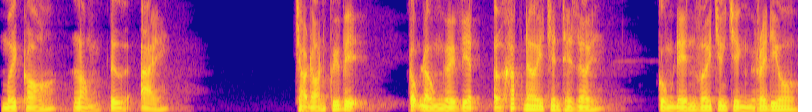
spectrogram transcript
mới có lòng từ ái Chào đón quý vị, cộng đồng người Việt ở khắp nơi trên thế giới cùng đến với chương trình radio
